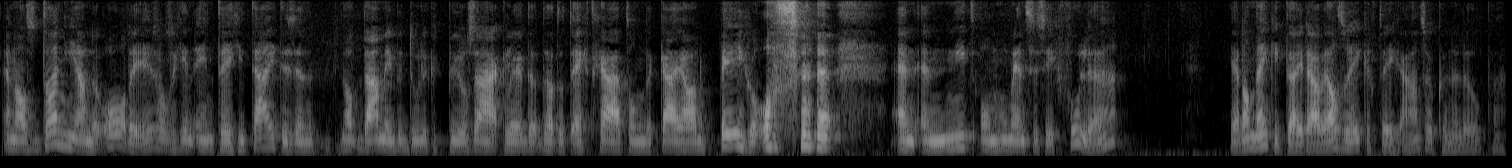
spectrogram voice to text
En als dat niet aan de orde is, als er geen integriteit is, en daarmee bedoel ik het puur zakelijk, dat, dat het echt gaat om de keiharde pegels en, en niet om hoe mensen zich voelen, ja, dan denk ik dat je daar wel zeker tegenaan zou kunnen lopen.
